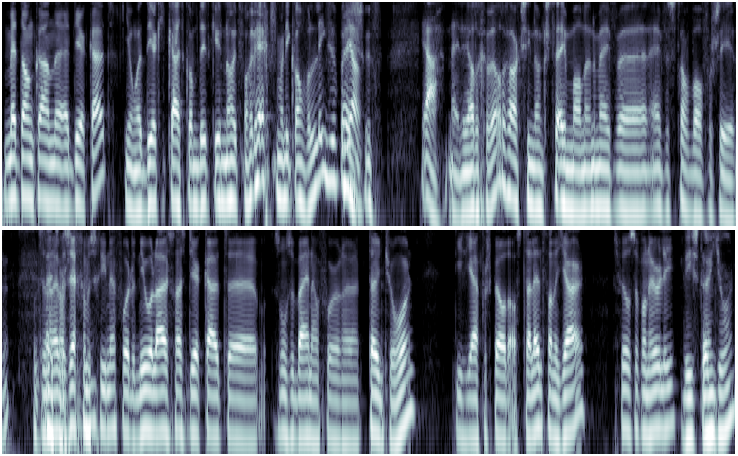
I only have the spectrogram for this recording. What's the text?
Met dank aan eh Dirk Kuyt. Jongen, Dirkje Kuyt kwam dit keer nooit van rechts, maar die kwam van links opeens. Ja, nee, die had een geweldige actie langs twee man en hem even, even strafbal forceren. Moeten we nou even zeggen misschien hè, voor de nieuwe luisteraars. Dirk Kuyt eh, is onze bijnaam voor Teuntje Hoorn. Die jij voorspelde als talent van het jaar. Speelster van Hurley. Wie steunt je hoor?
